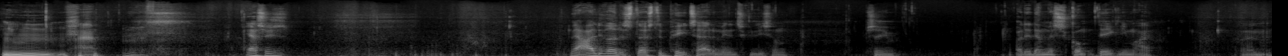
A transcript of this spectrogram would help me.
Mm. Ja. Jeg synes... Jeg har aldrig været det største p-tærte menneske, ligesom. Same. Og det der med skum, det er ikke lige mig. Um,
